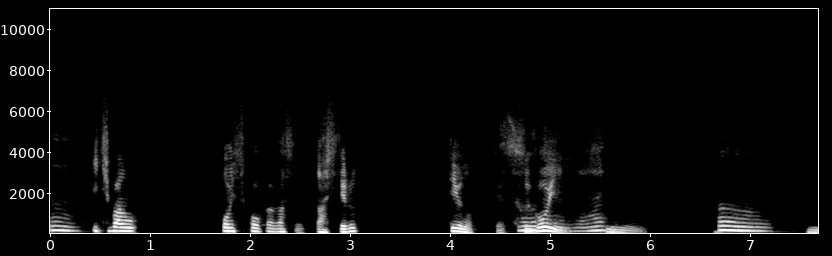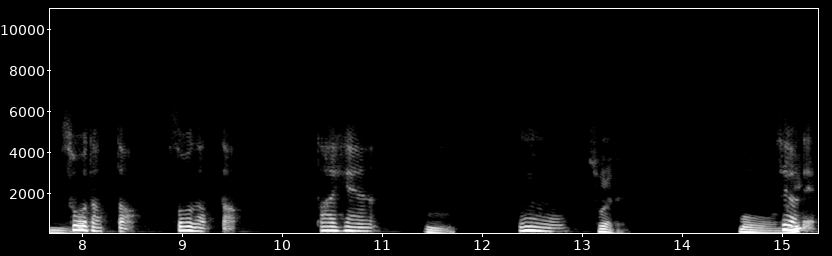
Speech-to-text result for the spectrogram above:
うん、一番温室効果ガスを出してるっていうのってすごい、そうんうん、うんそうだった。そうだった。大変。うん。うん。そうやで。もう、せやで。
